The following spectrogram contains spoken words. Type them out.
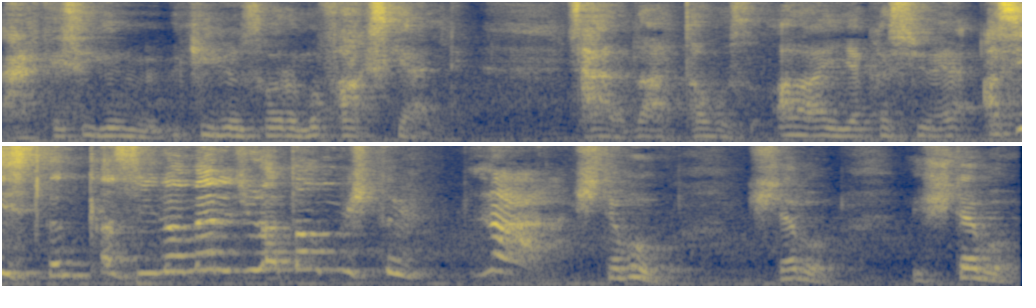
ertesi gün mü iki gün sonra mı faks geldi. Serdar Tavus Alanya Kasino'ya asistan kasino menajer atanmıştır. Na işte bu. İşte bu. İşte bu.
